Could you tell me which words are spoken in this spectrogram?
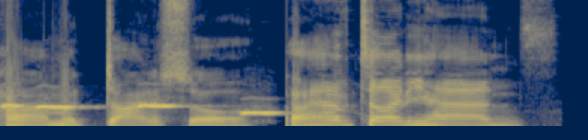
I'm a dinosaur. I have tiny hands.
